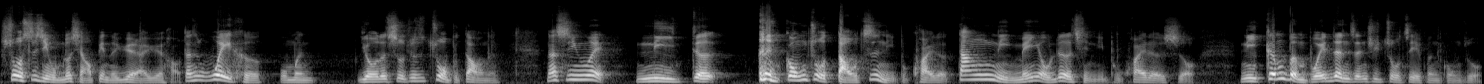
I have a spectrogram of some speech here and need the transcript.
所有事情我们都想要变得越来越好，但是为何我们？有的时候就是做不到呢，那是因为你的 工作导致你不快乐。当你没有热情、你不快乐的时候，你根本不会认真去做这份工作。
